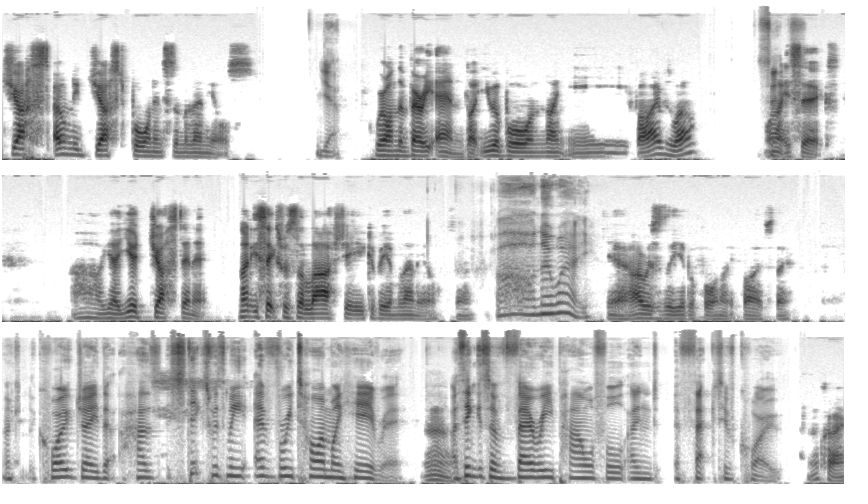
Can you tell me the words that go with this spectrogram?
just only just born into the millennials. yeah, We're on the very end. Like you were born ninety five as well, or ninety six. Oh yeah, you're just in it. Ninety six was the last year you could be a millennial. So Oh no way. yeah, I was the year before ninety five. So Okay, the quote Jay that has sticks with me every time I hear it. mm, I think it's a very powerful and effective quote. okay.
